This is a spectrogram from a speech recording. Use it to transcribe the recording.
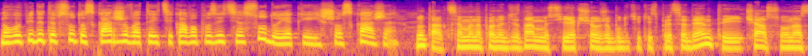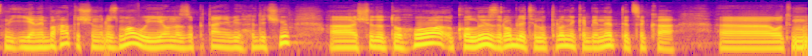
Ну ви підете в суд оскаржувати, і цікава позиція суду, який що скаже. Ну так, це ми напевно дізнаємося, якщо вже будуть якісь прецеденти. І часу у нас є небагато ще на розмову. Є у нас запитання від глядачів а, щодо того, коли зроблять електронний кабінет ТЦК. Е, От ми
